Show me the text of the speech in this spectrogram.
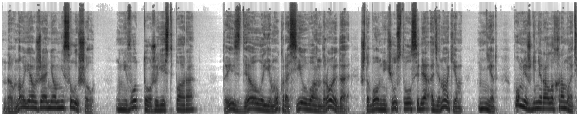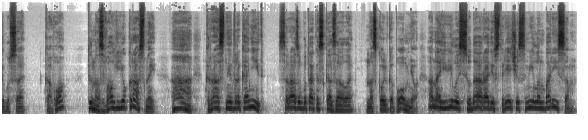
Давно я уже о нем не слышал. У него тоже есть пара. Ты сделала ему красивого андроида, чтобы он не чувствовал себя одиноким. Нет, помнишь генерала Хроматигуса? Кого? Ты назвал ее Красной. А, Красный Драконит. Сразу бы так и сказала. Насколько помню, она явилась сюда ради встречи с милым Борисом.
